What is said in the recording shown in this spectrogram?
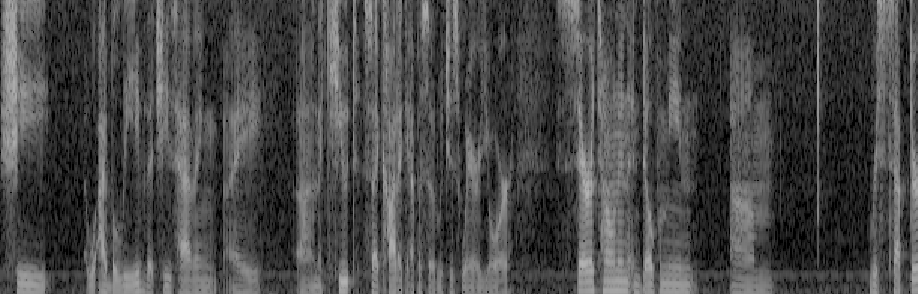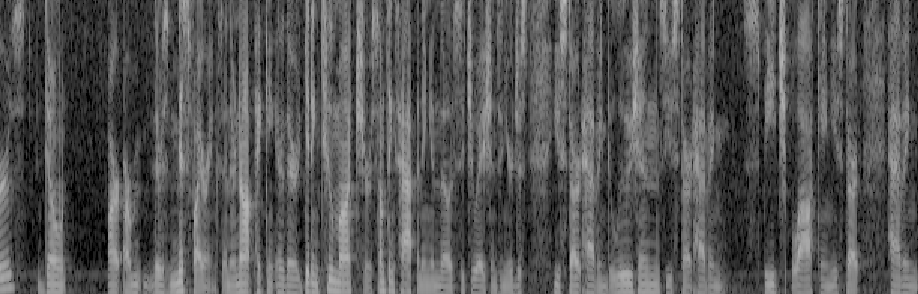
she, I believe that she's having a an acute psychotic episode, which is where your serotonin and dopamine um, receptors don't are, are there's misfirings and they're not picking or they're getting too much or something's happening in those situations and you're just you start having delusions you start having speech blocking you start having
